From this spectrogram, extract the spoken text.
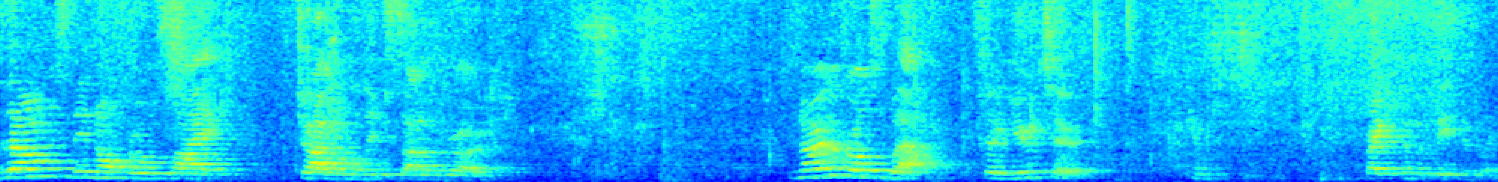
as long as they're not rules like drive on the left side of the road. Know the rules well, so you too can break them effectively.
